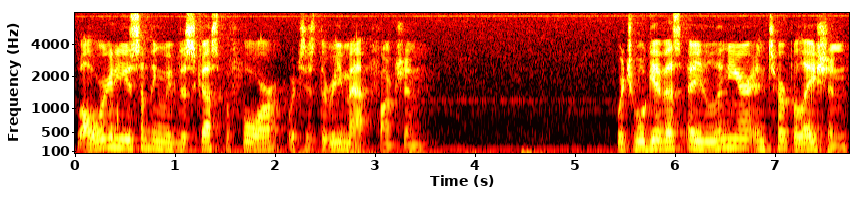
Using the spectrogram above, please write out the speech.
well, we're going to use something we've discussed before, which is the remap function, which will give us a linear interpolation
